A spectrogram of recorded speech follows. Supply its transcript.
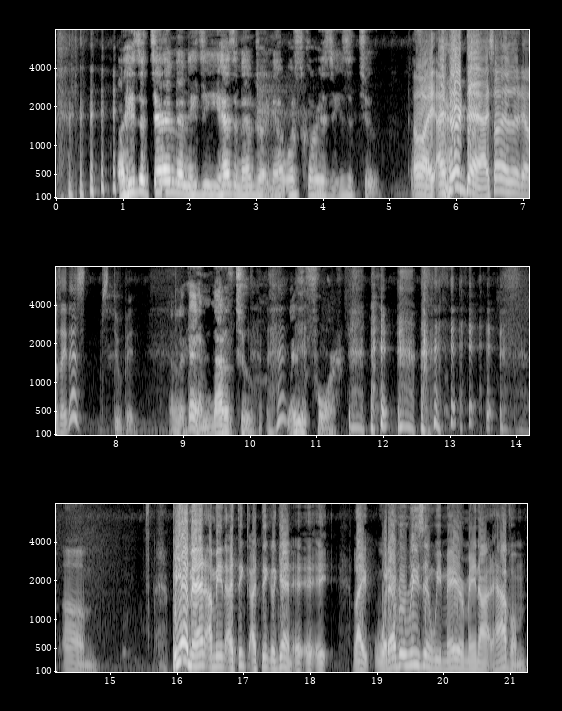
Oh, he's a ten and he's, he has an Android now. What score is he? He's a two. oh, I, I heard that. I saw that the other day. I was like, that's stupid. I'm like, hey, I'm not a two, maybe a four. um, but yeah, man. I mean, I think I think again, it, it, it like whatever reason we may or may not have them,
